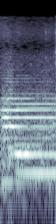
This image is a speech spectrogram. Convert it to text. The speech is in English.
Bye.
